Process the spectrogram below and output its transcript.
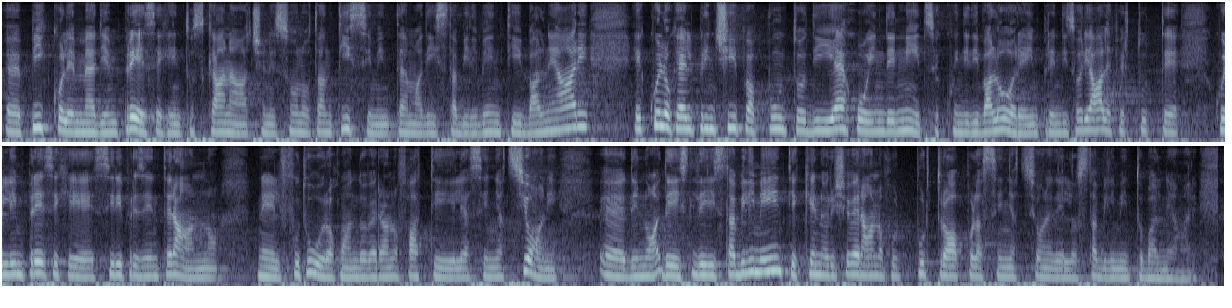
eh, piccole e medie imprese che in Toscana ce ne sono tantissime in tema di stabilimenti balneari e quello che è il principio appunto di equo indennizzo e quindi di valore imprenditoriale per tutte quelle imprese che si ripresenteranno nel futuro quando verranno fatte le assegnazioni eh, dei, degli stabilimenti e che non riceveranno pur, purtroppo l'assegnazione dello stabilimento balneare.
